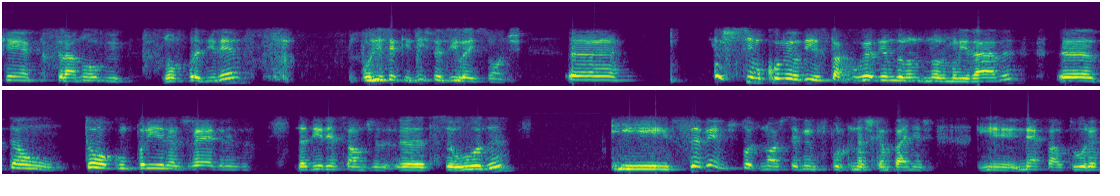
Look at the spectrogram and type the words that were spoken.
quem é que será novo, novo presidente, por isso é que existem as eleições. Uh, este cimo, como eu disse, está a correr dentro da normalidade. Uh, estão, estão a cumprir as regras da Direção de, uh, de, Saúde. E sabemos, todos nós sabemos, porque nas campanhas e nessa altura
